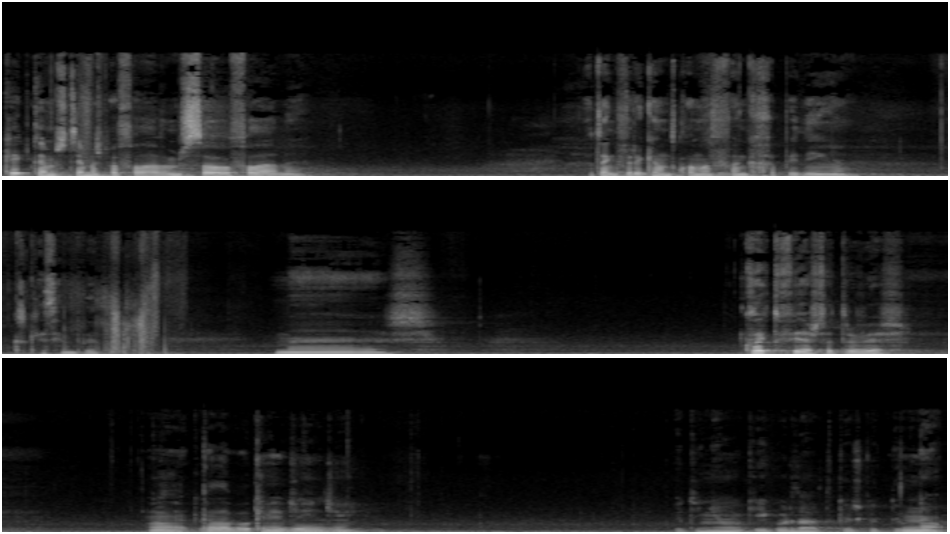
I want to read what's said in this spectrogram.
O que é que temos de temas para falar? Vamos só falar, não é? Eu tenho que ver aqui um declama funk rapidinho. Que esqueci-me de ver. Mas. Qual é que tu fizeste outra vez? Ah, cala a boca e me. Eu tinha aqui guardado, queres que eu te? Não.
